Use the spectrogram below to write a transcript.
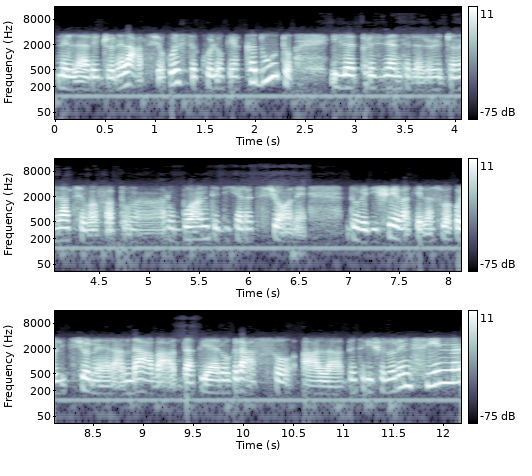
nella Regione Lazio, questo è quello che è accaduto, il Presidente della Regione Lazio aveva fatto una roboante dichiarazione dove diceva che la sua coalizione andava da Piero Grasso alla Beatrice Lorenzin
